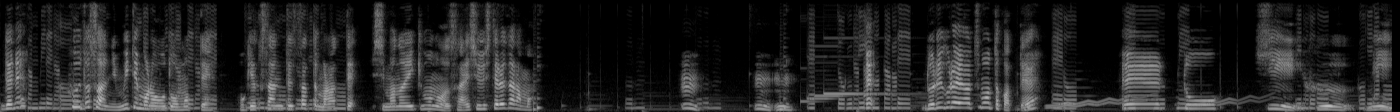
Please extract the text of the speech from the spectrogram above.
でね、フードさんに見てもらおうと思って、お客さんに手伝ってもらって、島の生き物を採集してるだらも。うん。うんうん。え、どれぐらい集まったかって？えー、っと、ひ、ふ、み、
